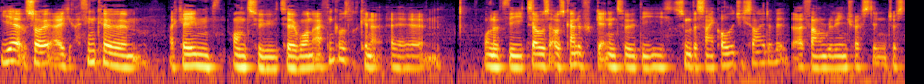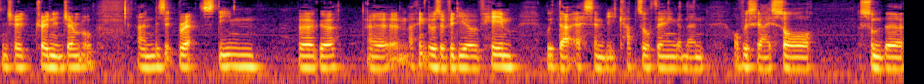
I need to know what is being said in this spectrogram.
Yeah, so I, I think um, I came onto tier one. I think I was looking at um, one of the because I was I was kind of getting into the some of the psychology side of it that I found really interesting, just in tra- trading in general. And is it Brett Steenbarger? Um, I think there was a video of him with that SMB Capital thing, and then obviously I saw some of the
